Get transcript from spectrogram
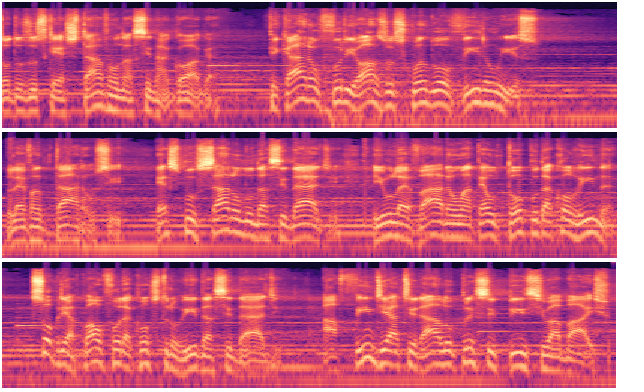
Todos os que estavam na sinagoga ficaram furiosos quando ouviram isso. Levantaram-se, expulsaram-no da cidade e o levaram até o topo da colina, sobre a qual fora construída a cidade a fim de atirá-lo precipício abaixo.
